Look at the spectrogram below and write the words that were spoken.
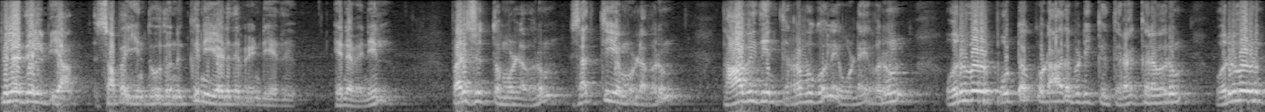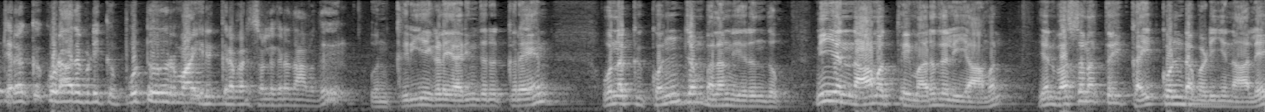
பிலதெல்பியா சபையின் தூதனுக்கு நீ எழுத வேண்டியது என்னவெனில் பரிசுத்தமுள்ளவரும் சத்தியமுள்ளவரும் தாவீதின் திறவுகோலை உடையவரும் ஒருவரும் பூட்டக்கூடாதபடிக்கு திறக்கிறவரும் ஒருவரும் திறக்கக்கூடாதபடிக்கு பூட்டுவருமாய் இருக்கிறவர் சொல்லுகிறதாவது உன் கிரியைகளை அறிந்திருக்கிறேன் உனக்கு கொஞ்சம் பலன் இருந்தும். நீ என் நாமத்தை மறுதலியாமல் என் வசனத்தை கைக்கொண்டபடியினாலே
